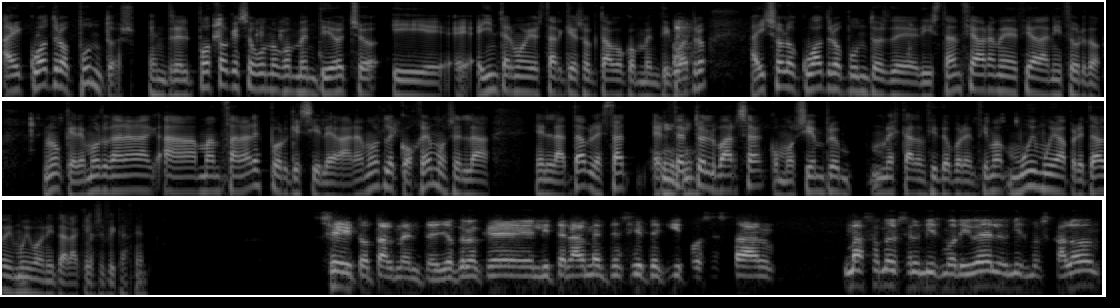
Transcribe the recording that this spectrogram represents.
hay cuatro puntos. Entre el Pozo, que es segundo con 28, y e Inter Movistar, que es octavo con 24, hay solo cuatro puntos de distancia. Ahora me decía Dani Zurdo, no, queremos ganar a Manzanares porque si le ganamos le cogemos en la, en la tabla. Está, excepto el Barça, como siempre, un escaloncito por encima, muy, muy apretado y muy bonita la clasificación. Sí, totalmente. Yo creo que literalmente siete equipos están más o menos en el mismo nivel, el mismo escalón,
